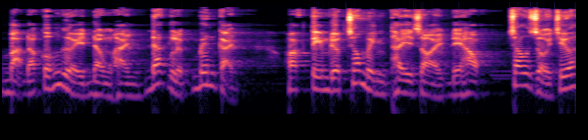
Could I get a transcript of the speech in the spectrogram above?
bạn đã có người đồng hành đắc lực bên cạnh hoặc tìm được cho mình thầy giỏi để học, trau dồi chưa?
